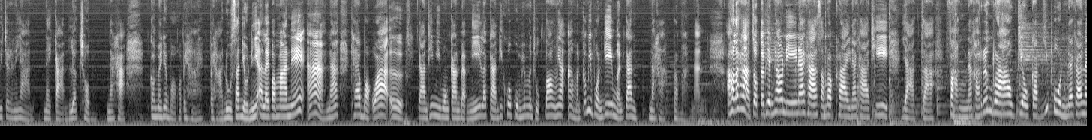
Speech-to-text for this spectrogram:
วิจารณญาณในการเลือกชม นะคะ ก็ไม่ได้บอกว่าไปหาไปหาดูซะเดี๋ยวนี้อะไรประมาณนี้อ่านะแค่บอกว่าเออการที่มีวงการแบบนี้และการที่ควบคุมให้มันถูกต้องเนี่ยอ่ามันก็มีผลดีเหมือนกันนะคะ ประมาณนั้น เอาละค่ะ จบแต่เพียงเท่านี้นะคะสำหรับใครนะคะที่อยากจะฟังนะคะ เรื่องราวเกี่ยวกับญี่ปุ่นนะคะ ใน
